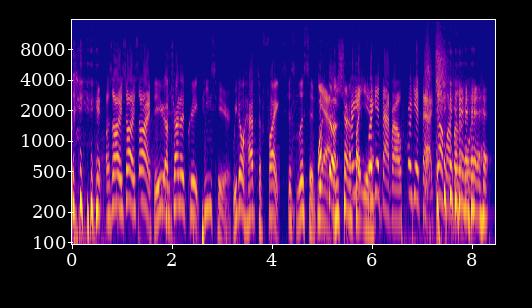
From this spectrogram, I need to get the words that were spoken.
Oh, sorry, sorry, sorry. See, I'm trying to create peace here. We don't have to fight. Just listen. What yeah, the? he's trying to Forget, fight you. forget that, bro. Forget that. Get off my brother, boy.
